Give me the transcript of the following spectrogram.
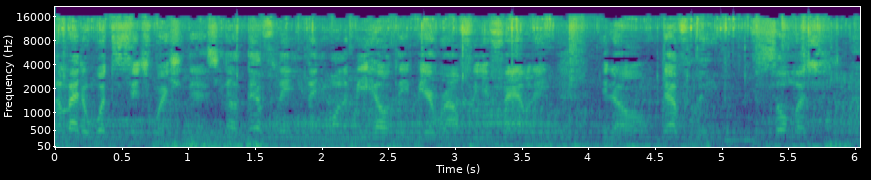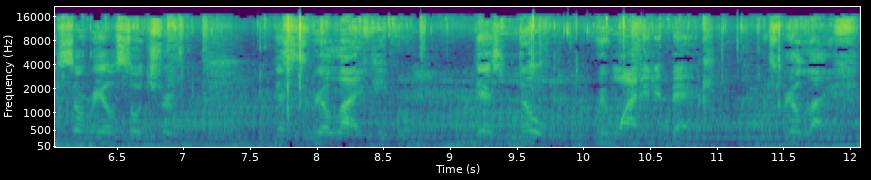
no matter what the situation is, you know, definitely, you know, you want to be healthy, be around for your family. You know, definitely, so much, so real, so true. This is real life, people. There's no rewinding it back. It's real life.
